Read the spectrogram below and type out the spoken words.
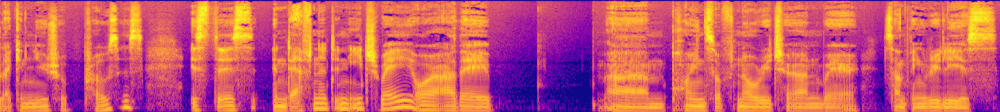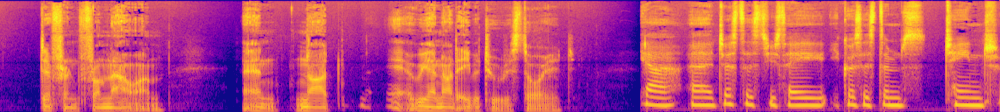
like a neutral process. Is this indefinite in each way or are they um, points of no return where something really is different from now on and not we are not able to restore it? Yeah uh, just as you say ecosystems change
